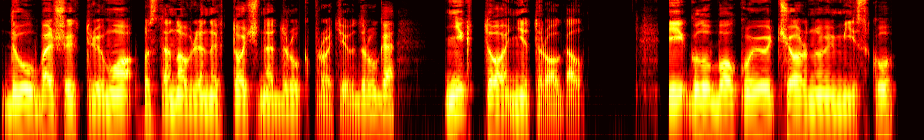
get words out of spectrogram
двух больших трюмо, установленных точно друг против друга, никто не трогал. И глубокую черную миску,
